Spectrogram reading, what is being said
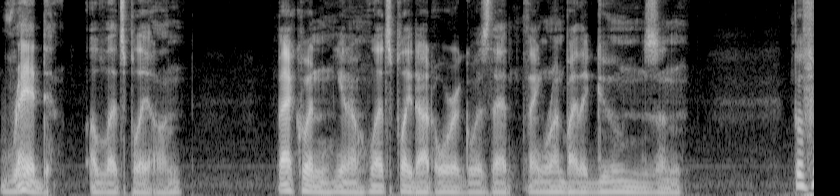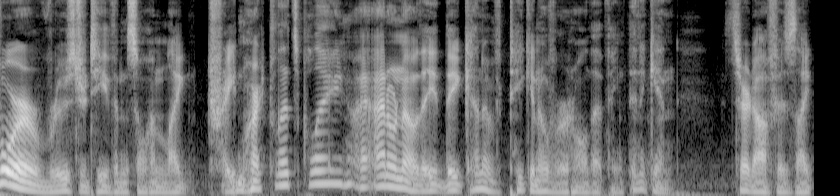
read a Let's Play on, back when, you know, Let's Play.org was that thing run by the goons and before Rooster Teeth and so on, like trademarked Let's Play. I, I don't know. They they kind of taken over all that thing. Then again, it started off as like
